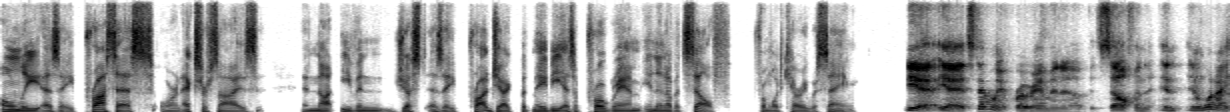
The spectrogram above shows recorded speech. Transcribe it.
only as a process or an exercise and not even just as a project, but maybe as a program in and of itself, from what Carrie was saying. Yeah, yeah, it's definitely a program in and of itself. And, and, and what I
